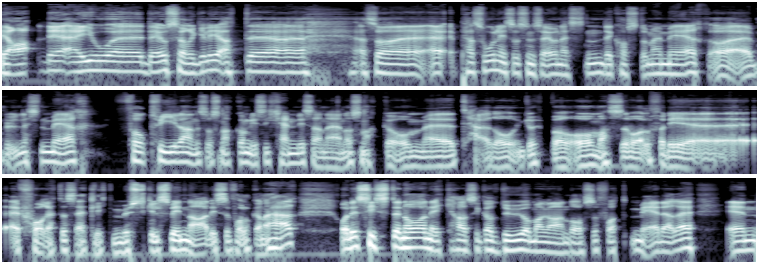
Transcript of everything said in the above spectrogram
Ja, det er jo, eh, det er jo sørgelig at uh, Altså, jeg, personlig så syns jeg jo nesten det koster meg mer, og jeg blir nesten mer fortvilende å snakke om disse kjendisene enn å snakke om uh, terrorgrupper og massevold, fordi uh, jeg får rett og slett litt muskelsvinn av disse folkene her. Og det siste nå, Nick, har sikkert du og mange andre også fått med dere. En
